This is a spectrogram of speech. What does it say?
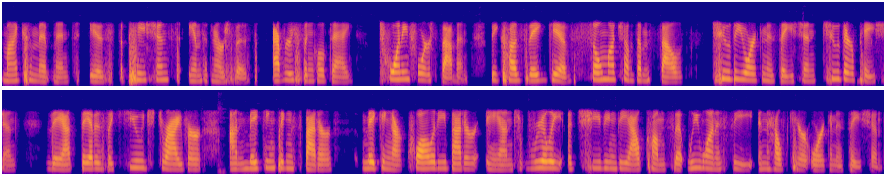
my commitment is the patients and the nurses every single day, 24 7, because they give so much of themselves to the organization, to their patients, that that is a huge driver on making things better, making our quality better, and really achieving the outcomes that we want to see in healthcare organizations.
